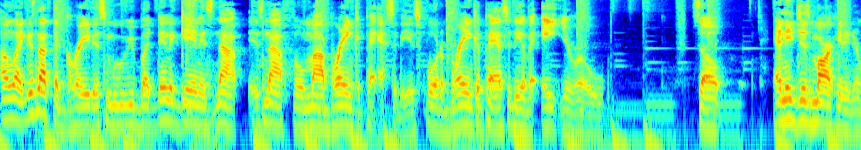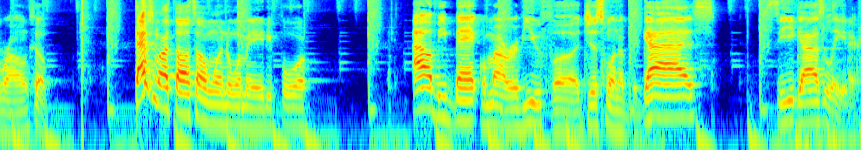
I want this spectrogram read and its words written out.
I'm like, it's not the greatest movie, but then again, it's not it's not for my brain capacity. It's for the brain capacity of an eight year old. So, and he just marketed it wrong. So, that's my thoughts on Wonder Woman 84. I'll be back with my review for just one of the guys. See you guys later.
